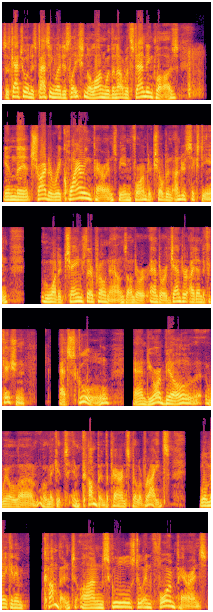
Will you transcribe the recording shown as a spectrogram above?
Saskatchewan is passing legislation along with a notwithstanding clause in the charter requiring parents be informed of children under 16 who want to change their pronouns under and or gender identification at school and your bill will uh, will make it incumbent the parents bill of rights will make it incumbent on schools to inform parents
